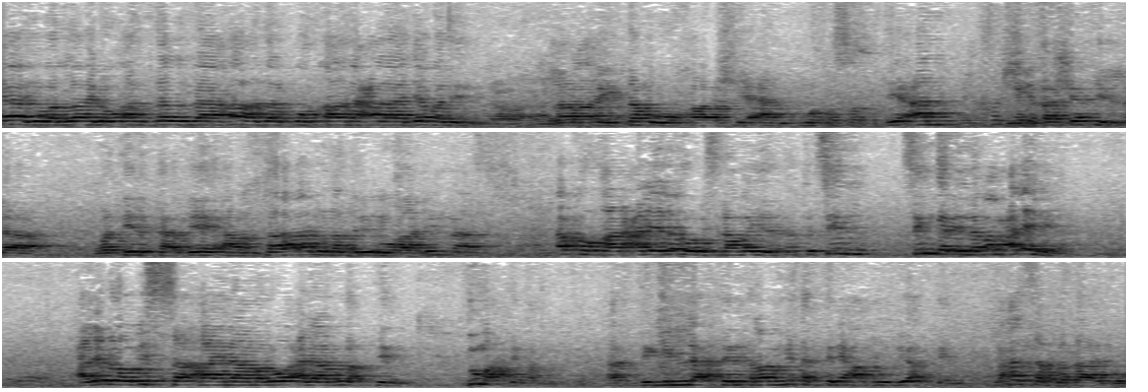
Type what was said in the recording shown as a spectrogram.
يا والله لو أنزلنا هذا القرآن على جبل لرأيته خاشعا متصدعا من خشية الله. وتلك الأمثال نضربها للناس. القرآن عليه له بإسلامية. سن سنجر النبام عليه. عليه له بس هاي ناملوا على أبو لقتين دمع تقول لك ترميتك تري حبل بيأتين ما حسب بتاعته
